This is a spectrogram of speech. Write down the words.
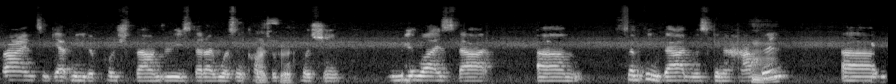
trying to get me to push boundaries that I wasn't comfortable see. pushing. Realized that um, something bad was going to happen. Um,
